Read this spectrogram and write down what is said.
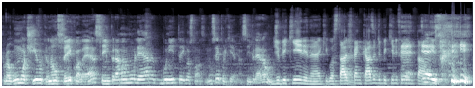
por algum motivo que eu não sei qual era, sempre era uma mulher bonita e gostosa. Não sei porquê, mas sempre era uma. De biquíni, né? Que gostava de ficar em casa de biquíni frontal. É isso aí.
